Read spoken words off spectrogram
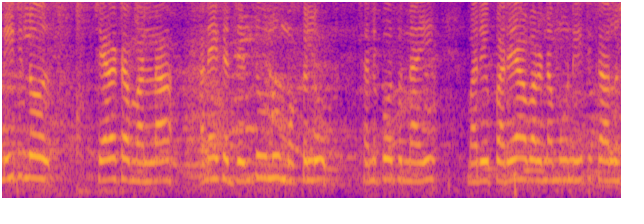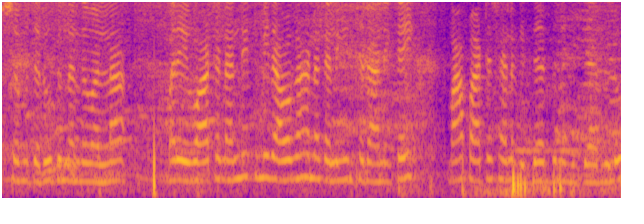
నీటిలో చేరటం వల్ల అనేక జంతువులు మొక్కలు చనిపోతున్నాయి. మరియు పర్యావరణము నీటి కాలుష్యం జరుగుతున్నందువల్ల మరి వాటినన్నిటి మీద అవగాహన కలిగించడానికై మా పాఠశాల విద్యార్థులు విద్యార్థులు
